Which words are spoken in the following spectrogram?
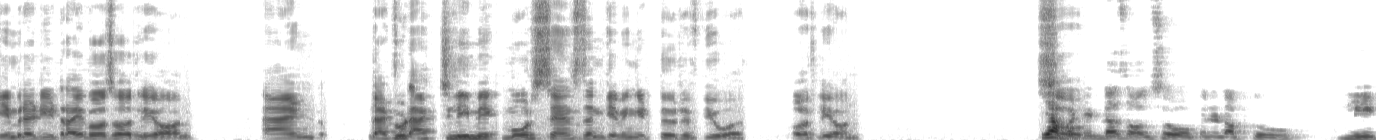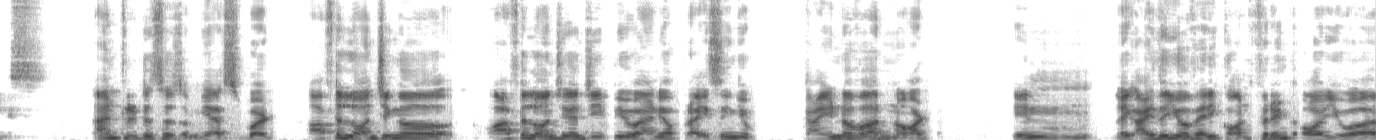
game ready drivers early on, and that would actually make more sense than giving it to reviewer early on. yeah, So- but it does also open it up to leaks. and criticism yes but after launching a after launching a gpu and your pricing you kind of are not in like either you're very confident or you are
